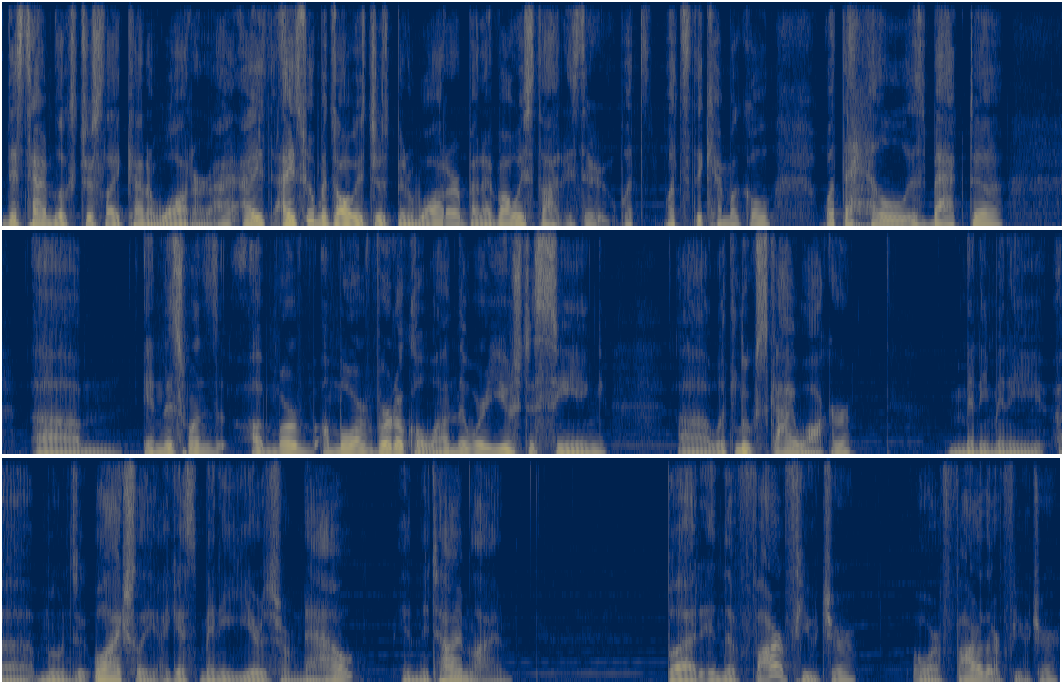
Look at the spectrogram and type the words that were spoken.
this time looks just like kind of water. I, I, I assume it's always just been water, but I've always thought, is there what's what's the chemical? What the hell is bacta? Um, and this one's a more a more vertical one that we're used to seeing uh, with Luke Skywalker many many uh, moons. Well, actually, I guess many years from now in the timeline. But in the far future or farther future,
